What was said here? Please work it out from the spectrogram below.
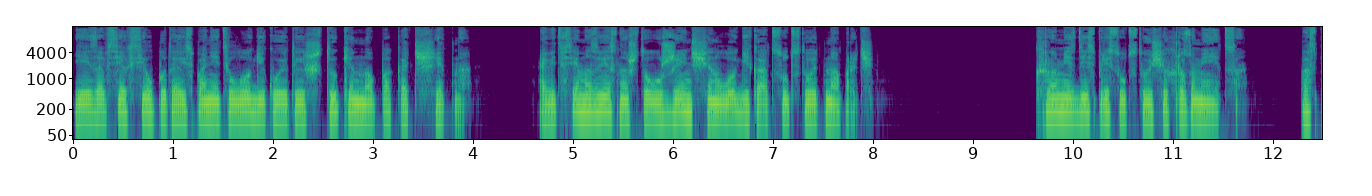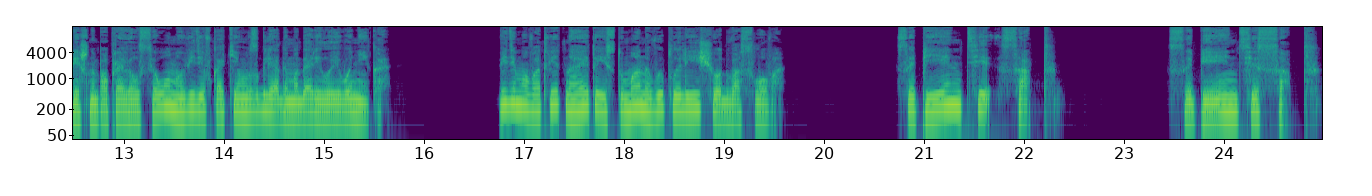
«Я изо всех сил пытаюсь понять логику этой штуки, но пока тщетно. А ведь всем известно, что у женщин логика отсутствует напрочь. Кроме здесь присутствующих, разумеется». Поспешно поправился он, увидев, каким взглядом одарила его Ника. Видимо, в ответ на это из тумана выплыли еще два слова. «Сапиенти сад». «Сапиенти сад.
